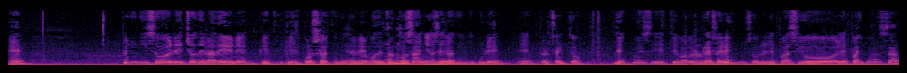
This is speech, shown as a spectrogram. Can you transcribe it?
¿eh? priorizó el hecho del ADN, que, que por suerte lo tenemos de tantos años, el. ADN culé, ¿eh? perfecto. Después este, va a haber un referéndum sobre el espacio, el Spy Barça,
